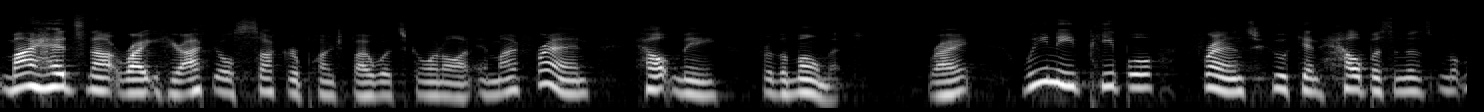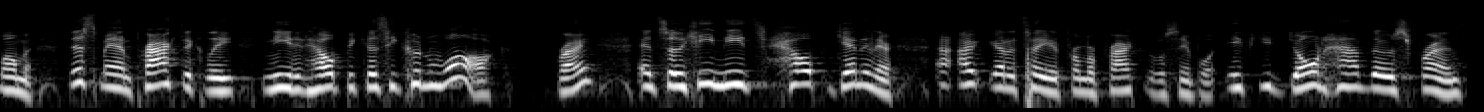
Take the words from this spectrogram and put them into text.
my head's not right here. I feel sucker punched by what's going on. And my friend helped me for the moment, right? We need people, friends, who can help us in this moment. This man practically needed help because he couldn't walk, right? And so he needs help getting there. I, got to tell you, from a practical standpoint, if you don't have those friends,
